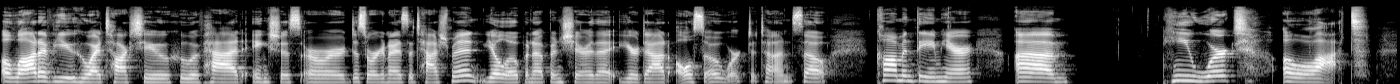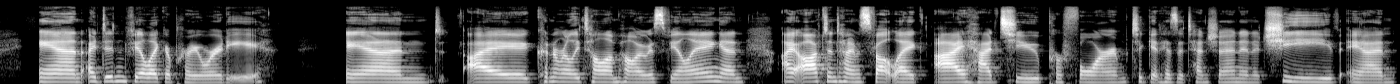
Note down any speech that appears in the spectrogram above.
A lot of you who I talk to who have had anxious or disorganized attachment, you'll open up and share that your dad also worked a ton. So, common theme here. Um, he worked a lot and I didn't feel like a priority. And I couldn't really tell him how I was feeling. And I oftentimes felt like I had to perform to get his attention and achieve, and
